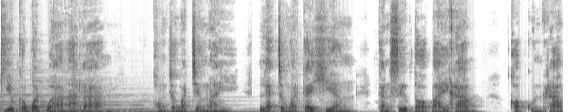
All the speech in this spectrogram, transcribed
เกี่ยวกับวัดวาอาราม ของจังหวัดเชียงใหม่ และจังหวัดใกล้เคียงกันสืบต่อไปครับ ขอบคุณครับ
